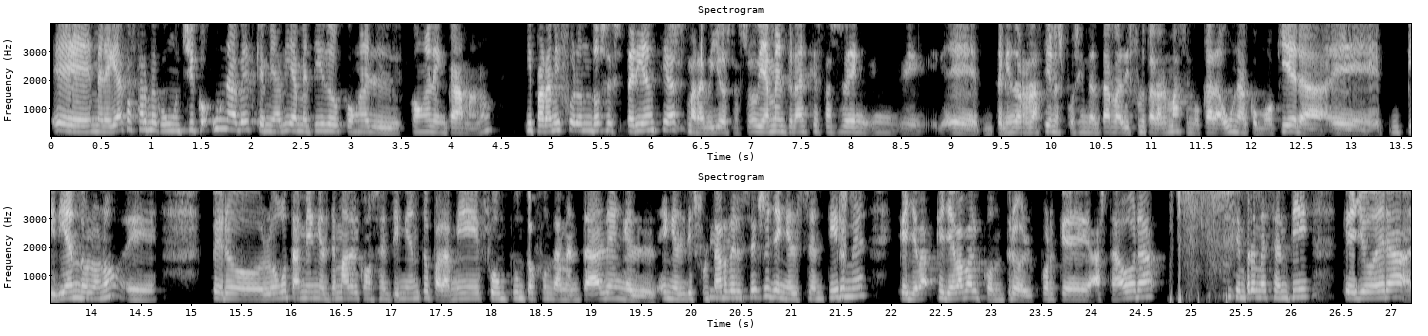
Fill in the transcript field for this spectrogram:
Eh, me negué a acostarme con un chico una vez que me había metido con él, con él en cama, ¿no? Y para mí fueron dos experiencias maravillosas. Obviamente, una vez que estás eh, teniendo relaciones, pues intentarla disfrutar al máximo, cada una como quiera, eh, pidiéndolo, ¿no? Eh, pero luego también el tema del consentimiento para mí fue un punto fundamental en el, en el disfrutar del sexo y en el sentirme que, lleva, que llevaba el control, porque hasta ahora siempre me sentí que yo era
